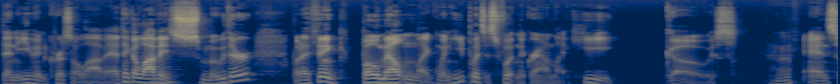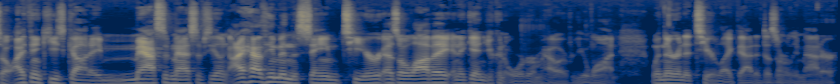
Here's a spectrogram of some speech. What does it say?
than even Chris Olave. I think Olave is smoother, but I think Bo Melton, like when he puts his foot in the ground, like he goes. Mm-hmm. And so I think he's got a massive, massive ceiling. I have him in the same tier as Olave. And again, you can order them however you want. When they're in a tier like that, it doesn't really matter.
